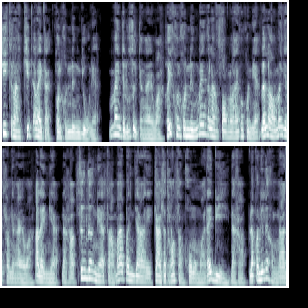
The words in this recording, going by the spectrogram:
ที่กำลังคิดอะไรกับคนคนหนึ่งอยู่เนี่ย แม่งจะรู้สึกยังไงวะ เฮ้ย คนคนหนึงแม่งกำลังปองร้ายคนคนนี้แล้วเราแม่งจะทำยังไงวะ อะไรเงี้ยนะครับ ซึ่งเรื่องเนี้ยสามารถบรรยายการสะท้อนสังคมออกมาได้ดีนะครับ แล้วก็ในเรื่องของงาน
